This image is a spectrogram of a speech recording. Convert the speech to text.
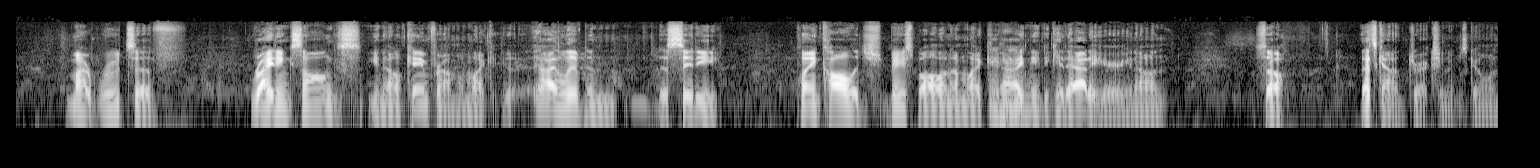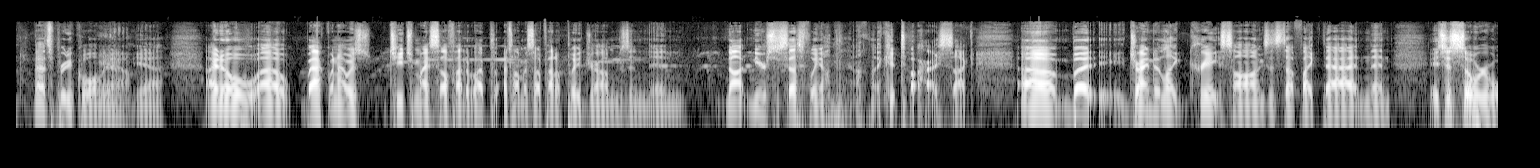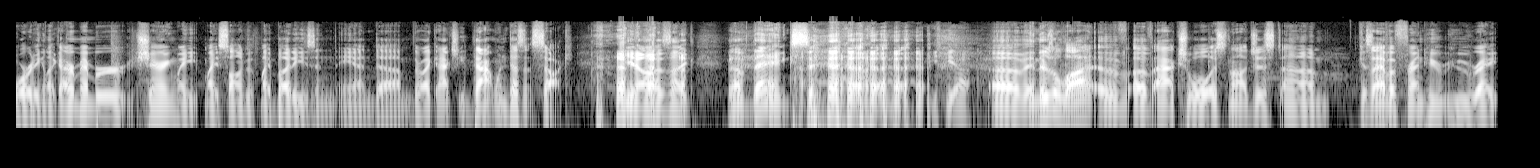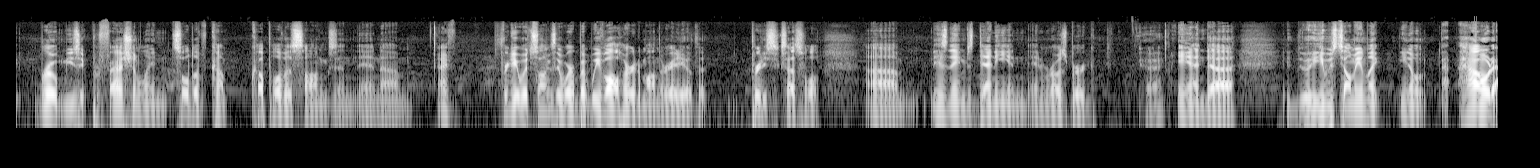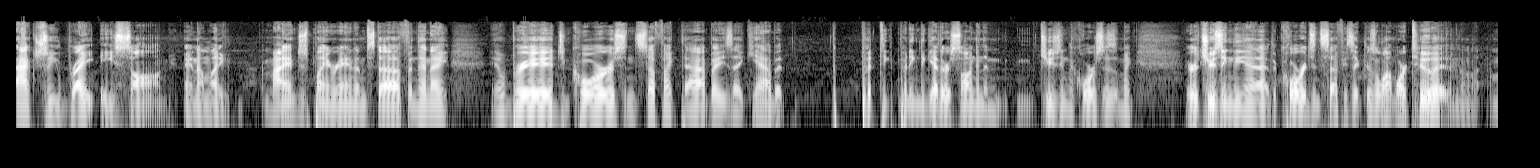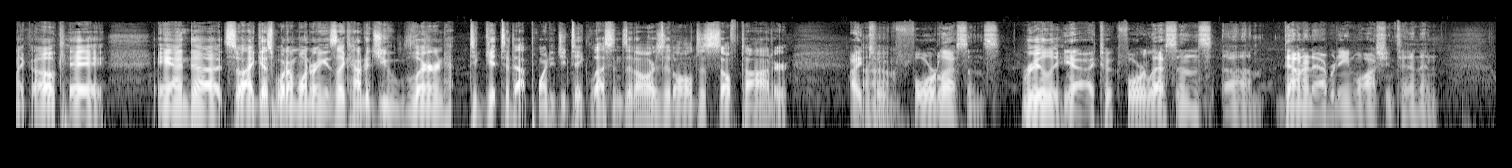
my roots of writing songs, you know, came from. I'm like, I lived in the city playing college baseball, and I'm like, Mhm. I need to get out of here, you know, and so that's kind of the direction it was going. That's pretty cool, man. Yeah, I know. Uh, back when I was teaching myself how to, I, I taught myself how to play drums, and, and not near successfully on, on the guitar. I suck, uh, but trying to like create songs and stuff like that, and then it's just so rewarding. Like I remember sharing my, my songs with my buddies, and and um, they're like, actually, that one doesn't suck. you know, I was like, uh, thanks. yeah. Uh, and there's a lot of, of actual. It's not just because I have a friend who who write wrote music professionally and sold a com- couple of his songs, and and um, I forget which songs they were, but we've all heard them on the radio. That pretty successful. Um, his name's Denny in, in Roseburg, Okay. and uh, he was telling me like you know how to actually write a song, and I'm like, am I just playing random stuff, and then I you know bridge and chorus and stuff like that? But he's like, yeah, but put to, putting together a song and then choosing the courses. I'm like, or choosing the uh, the chords and stuff. He's like, there's a lot more to it, and I'm like, okay. And uh, so I guess what I'm wondering is like, how did you learn to get to that point? Did you take lessons at all, or is it all just self taught, or I took Um, four lessons. really? Yeah, I took four lessons um, down in Aberdeen, Washington, and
